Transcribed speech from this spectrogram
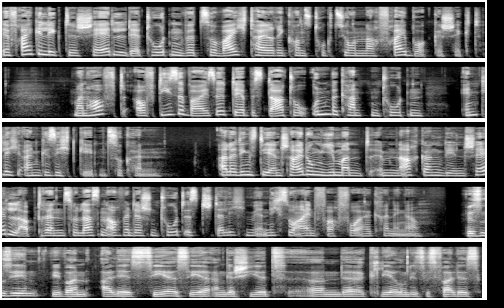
Der freigelegte Schädel der Toten wird zur Weichteilrekonstruktion nach Freiburg geschickt. Man hofft, auf diese Weise der bis dato unbekannten Toten endlich ein Gesicht geben zu können. Allerdings die Entscheidung, jemand im Nachgang den Schädel abtrennen zu lassen, auch wenn der schon tot ist, stelle ich mir nicht so einfach vor, Herr Krenninger. Wissen Sie, wir waren alle sehr, sehr engagiert an der Klärung dieses Falles.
